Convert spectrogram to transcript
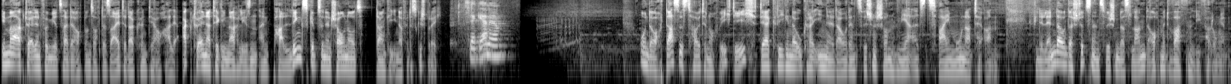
Immer aktuell informiert seid ihr auch bei uns auf der Seite. Da könnt ihr auch alle aktuellen Artikel nachlesen. Ein paar Links gibt es in den Show Notes. Danke Ina für das Gespräch. Sehr gerne. Und auch das ist heute noch wichtig. Der Krieg in der Ukraine dauert inzwischen schon mehr als zwei Monate an. Viele Länder unterstützen inzwischen das Land auch mit Waffenlieferungen.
